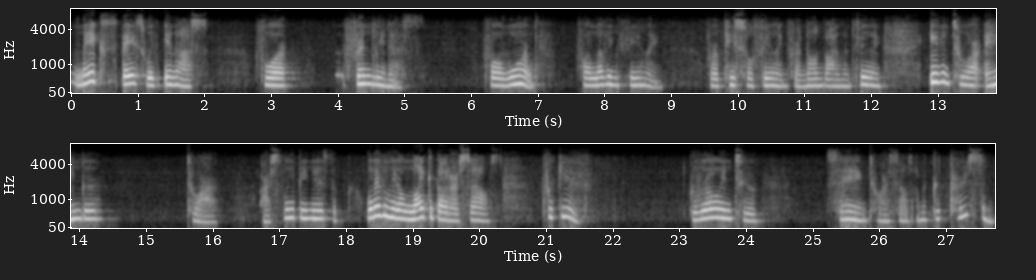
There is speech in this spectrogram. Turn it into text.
Make space within us for friendliness, for warmth, for loving feeling, for a peaceful feeling, for a nonviolent feeling, even to our anger, to our, our sleepiness, whatever we don't like about ourselves, forgive. Grow into saying to ourselves, I'm a good person.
